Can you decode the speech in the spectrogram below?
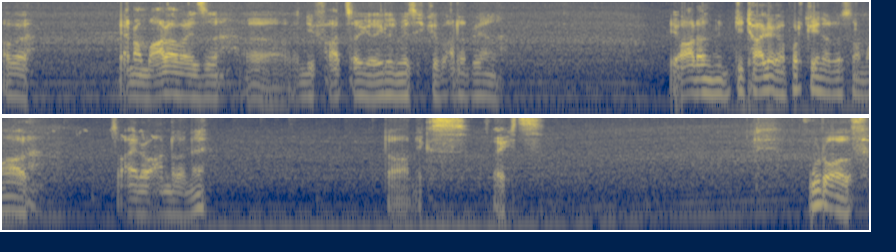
Aber ja, normalerweise, äh, wenn die Fahrzeuge regelmäßig gewartet werden. Ja, dann die Teile kaputt gehen, das ist normal. Das eine oder andere, ne? Da nix. Rechts. Rudolf.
